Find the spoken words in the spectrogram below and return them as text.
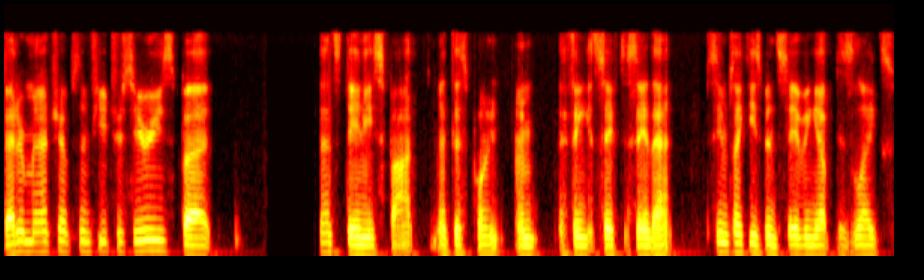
better matchups in future series, but that's Danny's spot at this point. I'm I think it's safe to say that. Seems like he's been saving up his legs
